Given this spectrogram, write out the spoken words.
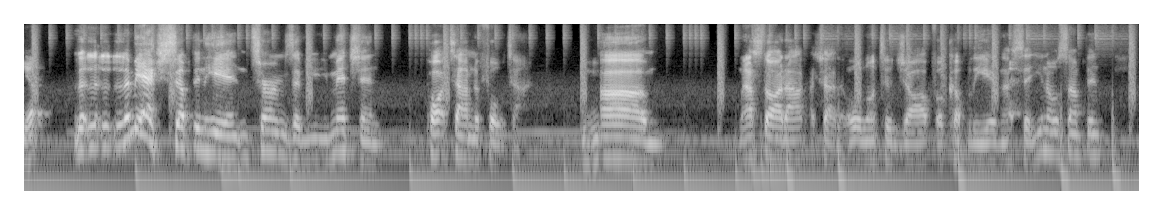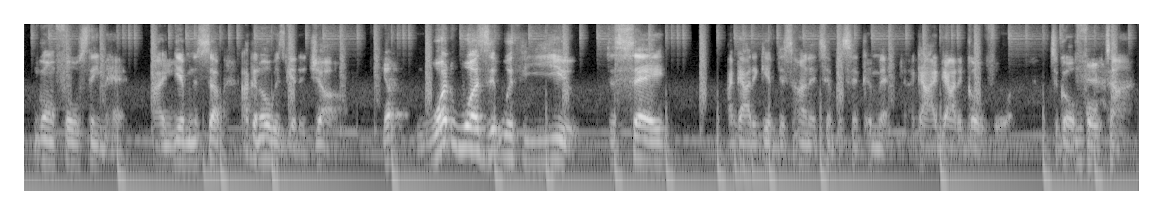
Yep. Let, let, let, me ask you something here in terms of you mentioned part time to full time. Mm-hmm. Um, when I started out, I tried to hold on to a job for a couple of years, and I said, you know something, I'm going full steam ahead. I right, giving this up. I can always get a job. Yep. What was it with you to say, I got to give this 110% commitment? I got, I got to go for it to go full time.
